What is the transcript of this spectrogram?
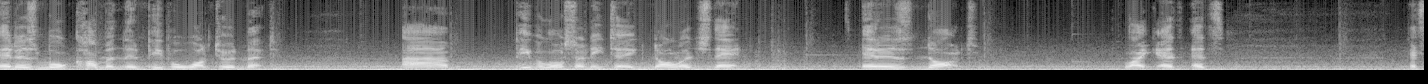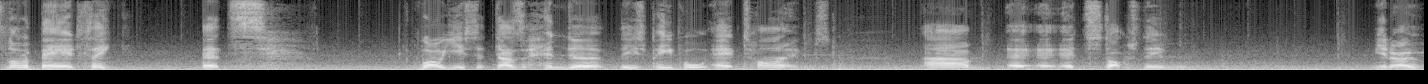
it is more common than people want to admit. Um, people also need to acknowledge that it is not like it, it's it's not a bad thing. It's well, yes, it does hinder these people at times. Um, it, it, stops them, you know,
